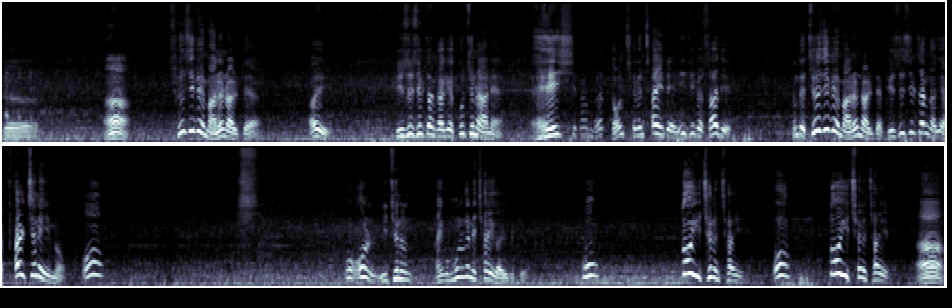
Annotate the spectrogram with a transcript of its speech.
그, 아, 저 집에 만원 할 때, 어이, 비서실장 가게 9천원 안에, 에이씨, 뭐돈 천원 차인데 이 집에 싸지. 근데 저 집에 만원 할 때 비서실장 가게 8천원이면, 어? 어, 오늘 2천원, 아이고, 물건의 차이가 있겠죠. 어? 또 2천원 차이 어? 또 2천원 차이 아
